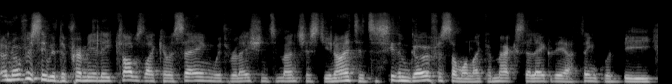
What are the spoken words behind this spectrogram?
and obviously, with the Premier League clubs, like I was saying, with relation to Manchester United, to see them go for someone like a Max Allegri, I think would be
